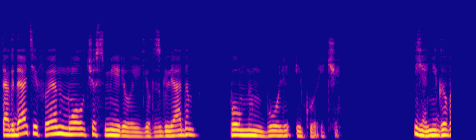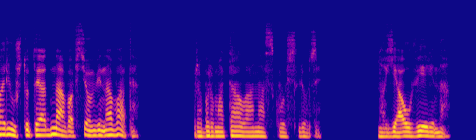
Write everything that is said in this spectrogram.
Тогда Тифен молча смерила ее взглядом, полным боли и горечи. «Я не говорю, что ты одна во всем виновата», — пробормотала она сквозь слезы. «Но я уверена,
